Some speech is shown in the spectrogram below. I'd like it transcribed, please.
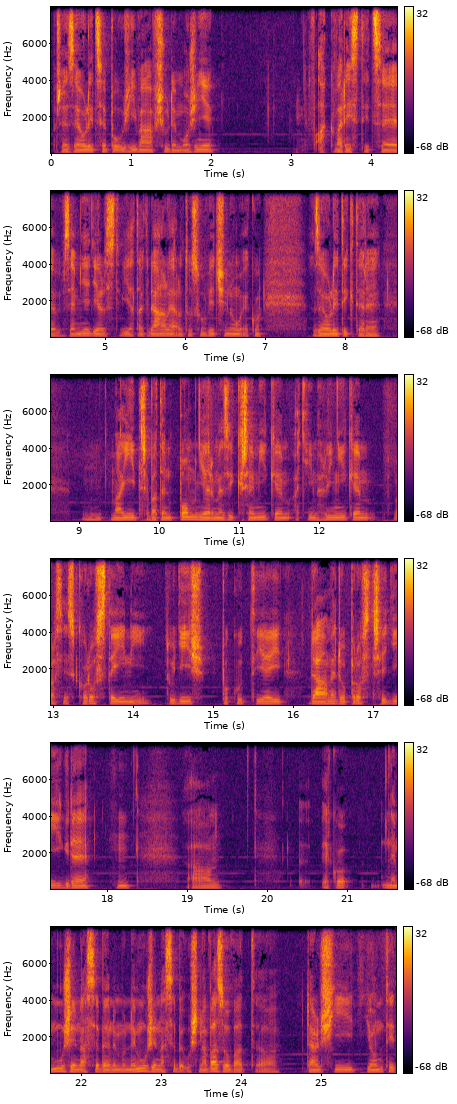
protože zeolit se používá všude možně, v akvaristice, v zemědělství a tak dále, ale to jsou většinou jako zeolity, které mají třeba ten poměr mezi křemíkem a tím hliníkem vlastně skoro stejný, tudíž pokud jej dáme do prostředí, kde hm, um, jako nemůže na sebe, nebo nemůže na sebe už navazovat uh, další jonty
